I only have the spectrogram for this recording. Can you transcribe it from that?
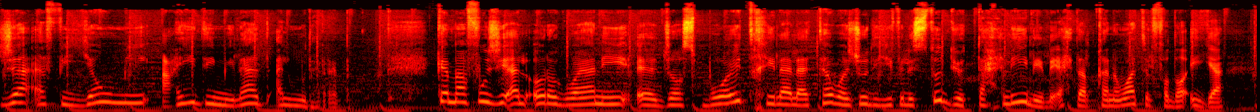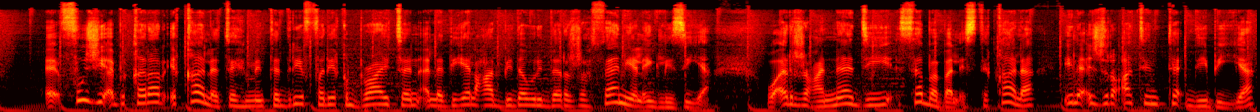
جاء في يوم عيد ميلاد المدرب. كما فوجئ الأوروغواني جوس بويت خلال تواجده في الاستوديو التحليلي لإحدى القنوات الفضائية. فوجئ بقرار إقالته من تدريب فريق برايتون الذي يلعب بدوري الدرجة الثانية الإنجليزية. وأرجع النادي سبب الاستقالة إلى إجراءات تأديبية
